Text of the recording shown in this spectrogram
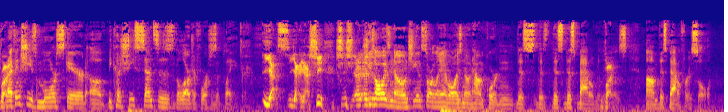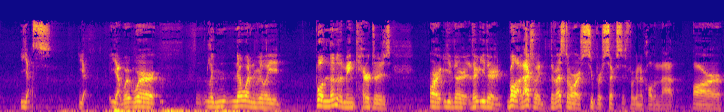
But I think she's more scared of because she senses the larger forces at play. here. yes, yeah, yeah. She, she, she uh, She's always known. She and Sorilea have always known how important this this this this battle really Right. is. Um, this battle for his soul. Yes. Yeah. Yeah, we're, we're like no one really well, none of the main characters are either they're either well, actually the rest of our super 6 if we're going to call them that are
